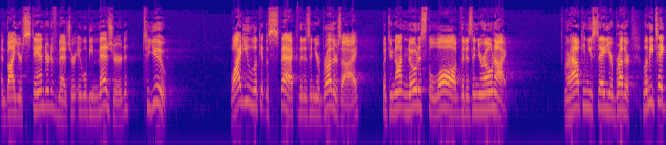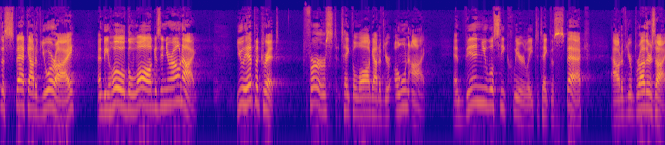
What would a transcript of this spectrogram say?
And by your standard of measure, it will be measured to you. Why do you look at the speck that is in your brother's eye, but do not notice the log that is in your own eye? Or how can you say to your brother, Let me take the speck out of your eye, and behold, the log is in your own eye? You hypocrite! First, take the log out of your own eye, and then you will see clearly to take the speck out of your brother's eye.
